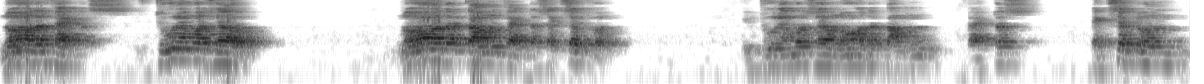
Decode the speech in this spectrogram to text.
no other factors, if two numbers have no other common factors except one, if two numbers have no other common factors except one,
